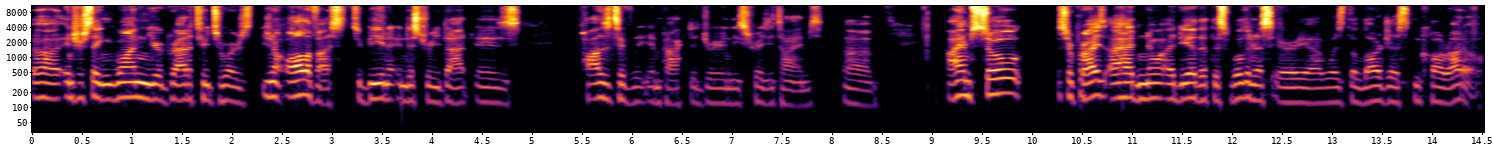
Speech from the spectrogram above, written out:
uh, interesting. One, your gratitude towards you know all of us to be in an industry that is positively impacted during these crazy times. Um, I am so surprised. I had no idea that this wilderness area was the largest in Colorado.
